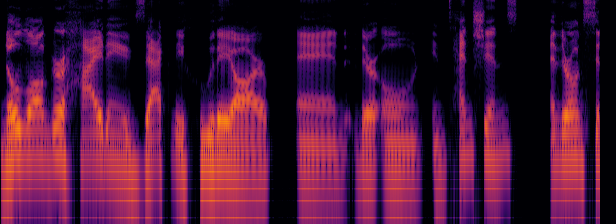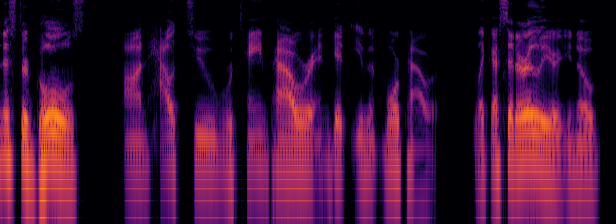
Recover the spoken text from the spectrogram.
no longer hiding exactly who they are and their own intentions and their own sinister goals on how to retain power and get even more power. Like I said earlier, you know,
